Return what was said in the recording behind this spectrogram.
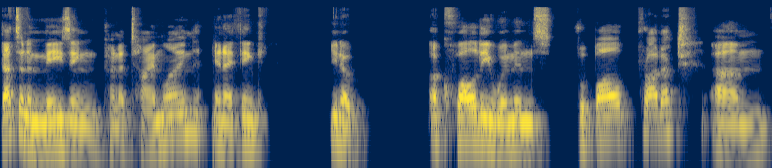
That's an amazing kind of timeline. And I think, you know, a quality women's football product um,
